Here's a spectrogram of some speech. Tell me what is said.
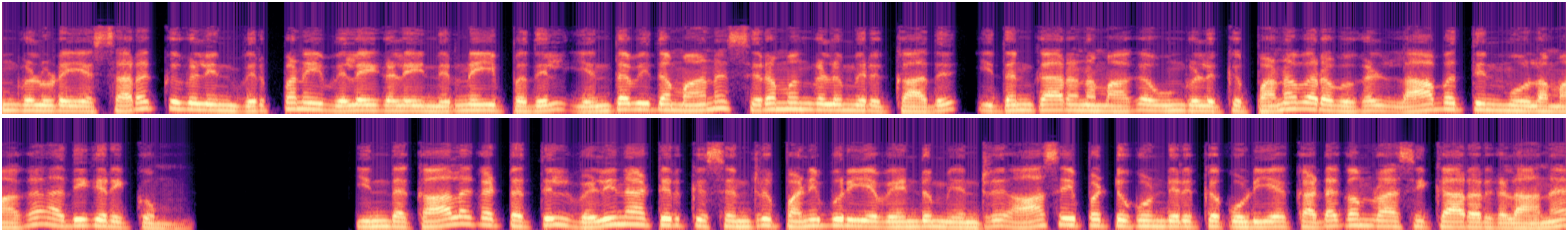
உங்களுடைய சரக்குகளின் விற்பனை விலைகளை நிர்ணயிப்பதில் எந்தவிதமான சிரமங்களும் இருக்காது. இதன் காரணமாக உங்களுக்கு பணவரவுகள் லாபத்தின் மூலமாக அதிகரிக்கும். இந்த காலகட்டத்தில் வெளிநாட்டிற்கு சென்று பணிபுரிய வேண்டும் என்று ஆசைப்பட்டு கொண்டிருக்கக்கூடிய கடகம் ராசிக்காரர்களான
